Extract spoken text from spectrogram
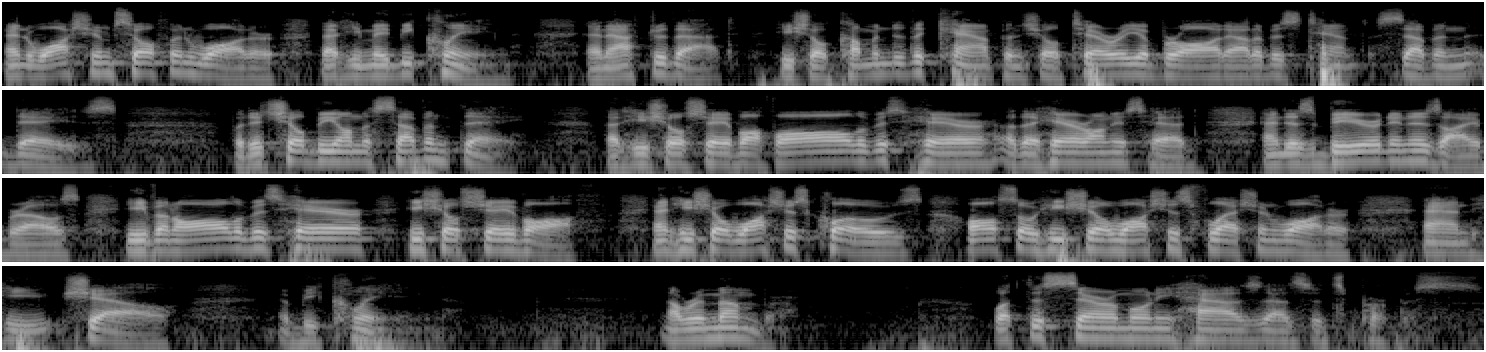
and wash himself in water that he may be clean. And after that he shall come into the camp and shall tarry abroad out of his tent seven days. But it shall be on the seventh day that he shall shave off all of his hair, uh, the hair on his head, and his beard and his eyebrows, even all of his hair he shall shave off, and he shall wash his clothes, also he shall wash his flesh in water, and he shall be clean. Now remember what this ceremony has as its purpose.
